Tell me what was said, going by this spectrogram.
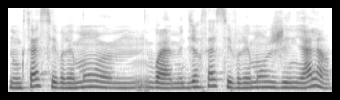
Donc ça c'est vraiment, euh, voilà, me dire ça c'est vraiment génial.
